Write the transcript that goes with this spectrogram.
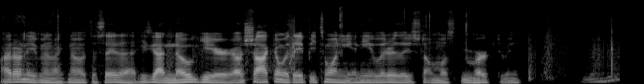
I don't even like know what to say that. He's got no gear, a shotgun with AP20, and he literally just almost murked me. Mhm.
